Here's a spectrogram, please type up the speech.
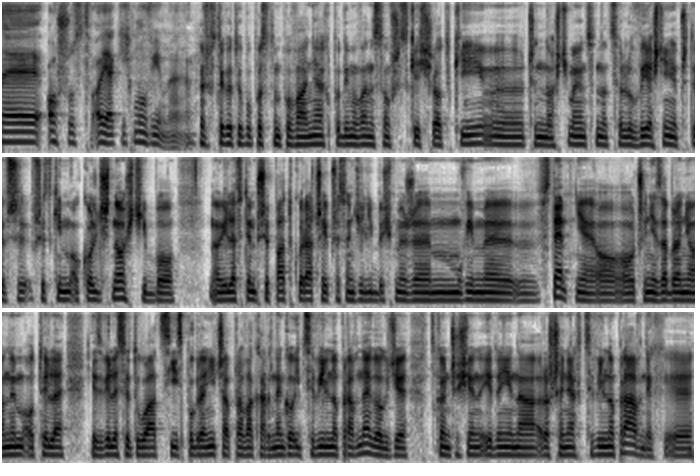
e, oszustw, o jakich mówimy? Też w tego typu postępowaniach podejmowane są wszystkie środki, y, czynności mające na celu wyjaśnienie przede wszy- wszystkim okoliczności, bo no ile w tym przypadku raczej przesądzilibyśmy, że mówimy wstępnie o, o czynie zabronionym, o tyle jest wiele sytuacji z pogranicza prawa karnego i cywilnoprawnego, gdzie kończy się jedynie na roszczeniach cywilnoprawnych y,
